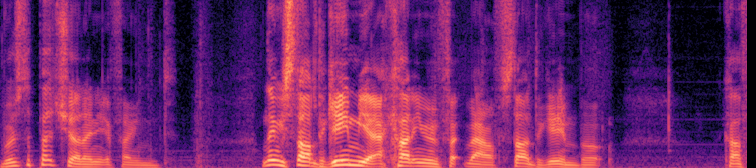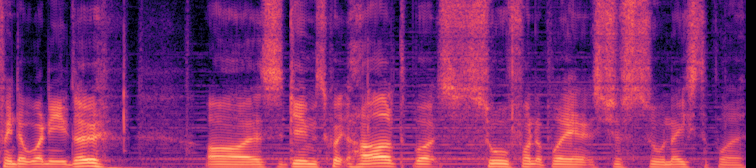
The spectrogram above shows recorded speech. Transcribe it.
Where's the picture I need to find? I think we started the game yet. I can't even. Well, I've started the game, but can't find out what I need to do. Oh, this game's quite hard, but it's so fun to play, and it's just so nice to play.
